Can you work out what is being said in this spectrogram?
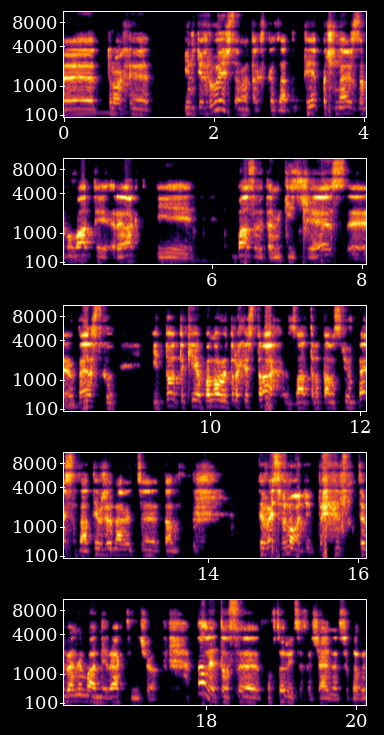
е, трохи інтегруєшся, так сказати, ти починаєш забувати React і базовий там якийсь JS, е, верстку. І то такий опановує трохи страх, завтра там співбесіда, а ти вже навіть е, там ти весь в ноді, тебе нема ні реакції, нічого. Але то все повторюється, звичайно, все добре.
